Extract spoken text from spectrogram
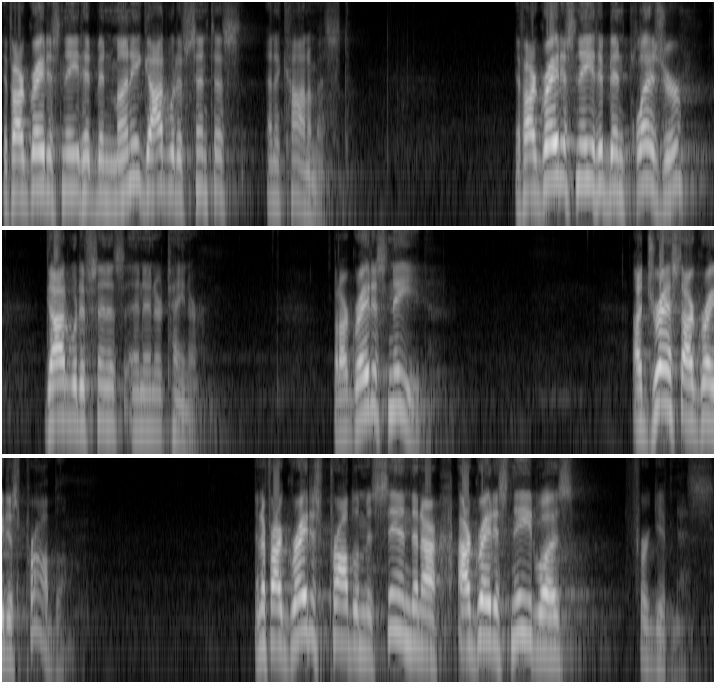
If our greatest need had been money, God would have sent us an economist. If our greatest need had been pleasure, God would have sent us an entertainer. But our greatest need addressed our greatest problem. And if our greatest problem is sin, then our, our greatest need was forgiveness.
